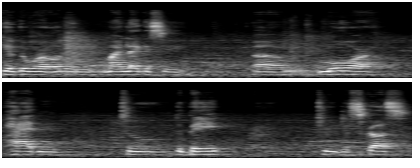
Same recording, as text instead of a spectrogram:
give the world and my legacy um, more patent to debate, to discuss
